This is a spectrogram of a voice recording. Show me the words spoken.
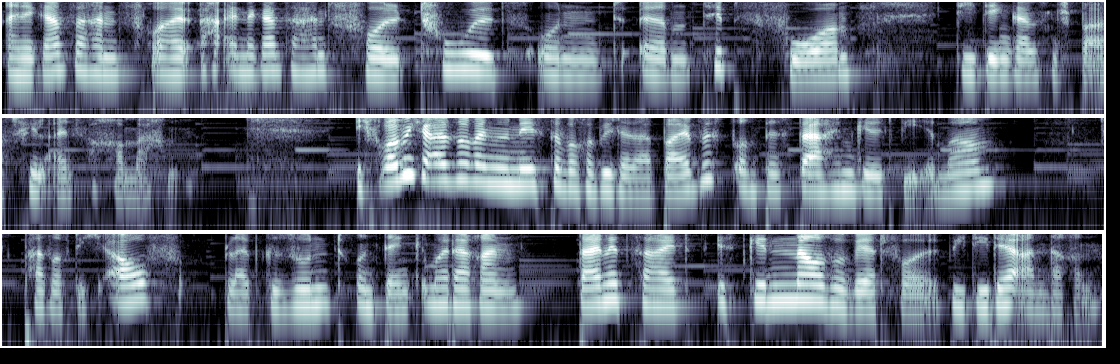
eine ganze, Handvoll, eine ganze Handvoll Tools und ähm, Tipps vor, die den ganzen Spaß viel einfacher machen. Ich freue mich also, wenn du nächste Woche wieder dabei bist und bis dahin gilt wie immer, Pass auf dich auf, bleib gesund und denk immer daran, deine Zeit ist genauso wertvoll wie die der anderen.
